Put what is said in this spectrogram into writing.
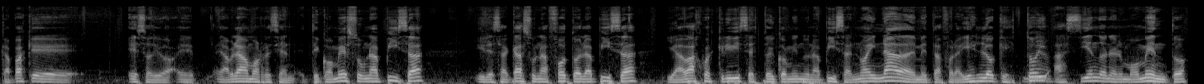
capaz que eso, digo, eh, hablábamos recién, te comes una pizza y le sacás una foto a la pizza y abajo escribís estoy comiendo una pizza. No hay nada de metáfora y es lo que estoy No. haciendo en el momento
